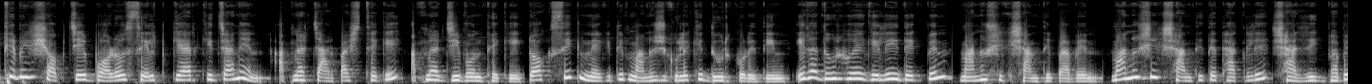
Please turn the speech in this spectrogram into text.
পৃথিবীর সবচেয়ে বড় সেলফ কেয়ার কি জানেন? আপনার চারপাশ থেকে, আপনার জীবন থেকে। টক্সিক নেগেটিভ মানুষগুলোকে দূর করে দিন। এরা দূর হয়ে গেলেই দেখবেন মানসিক শান্তি পাবেন। মানসিক শান্তিতে থাকলে শারীরিকভাবে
